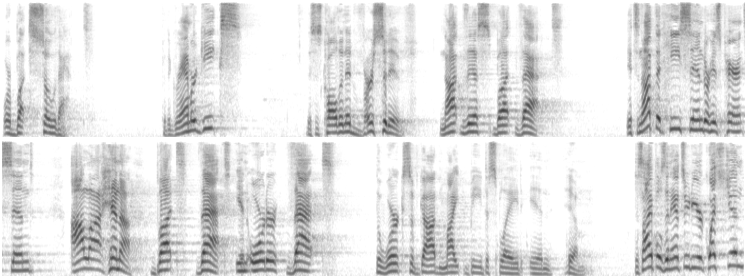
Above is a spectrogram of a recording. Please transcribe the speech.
Or but so that. For the grammar geeks, this is called an adversative. Not this, but that. It's not that he sinned or his parents sinned. Alla hina, but that, in order that the works of God might be displayed in him. Disciples, in answer to your question,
